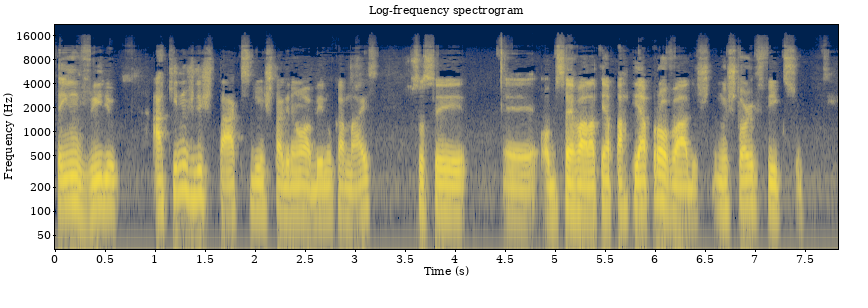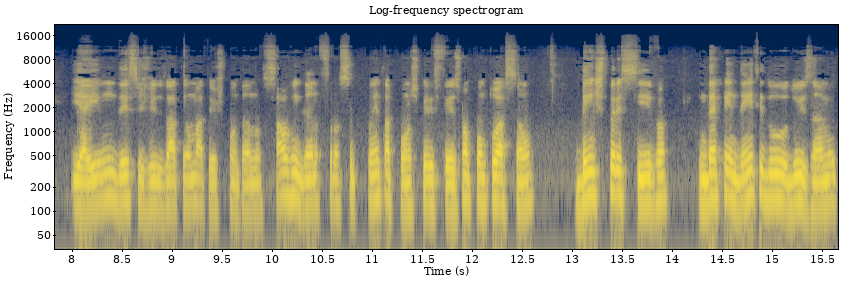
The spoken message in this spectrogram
tem um vídeo aqui nos destaques do Instagram OAB Nunca Mais. Se você é, observar lá, tem a parte de aprovados no story fixo. E aí um desses vídeos lá tem o Matheus contando, salvo engano, foram 50 pontos que ele fez, uma pontuação bem expressiva, independente do, do exame,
